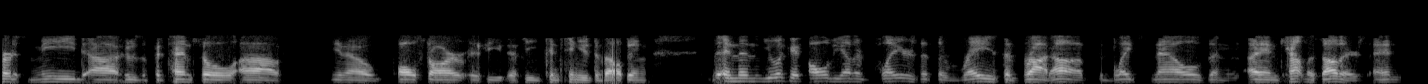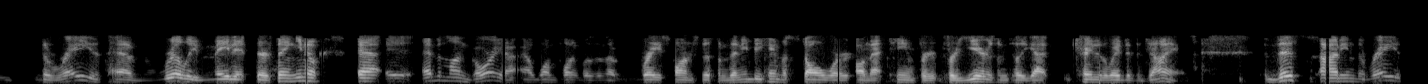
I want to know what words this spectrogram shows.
Curtis Mead, uh, who's a potential, uh, you know, all-star if he if he continues developing and then you look at all the other players that the Rays have brought up, the Blake Snells and and countless others, and the Rays have really made it their thing. You know, uh, Evan Longoria at one point was in the Rays farm system. Then he became a stalwart on that team for for years until he got traded away to the Giants. This, I mean, the Rays,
